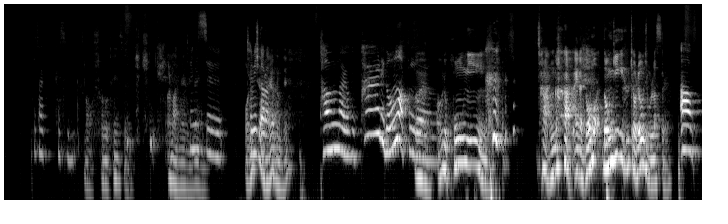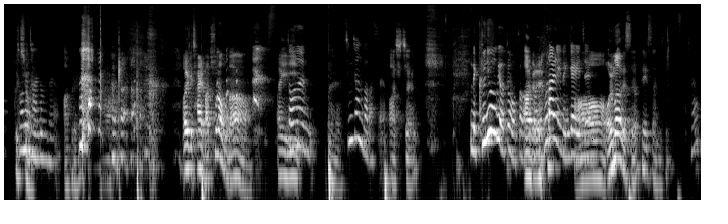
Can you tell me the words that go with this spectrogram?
시작했습니다. 어, 저도 테니스 얼마 안 됐는데. 테니스 재밌더라고요. 않아요, 근데? 다음날 여기 팔이 너무 아픈 네. 거예요. 어, 그리고 공이 잘 안 가. 아니, 그러니까 넘어, 넘기기 그렇게 어려운지 몰랐어요. 아, 그쵸? 저는 잘 넘겨요. 아, 그래요? 아, 이렇게 잘 맞추나 보다. 아니, 이- 저는 네. 칭찬받았어요. 아, 진짜요? 근데 근육이 좀 없어가지고 아, 그래요? 후달리는 게 이제 아, 얼마나 됐어요? 테니스 한 지? 저요?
